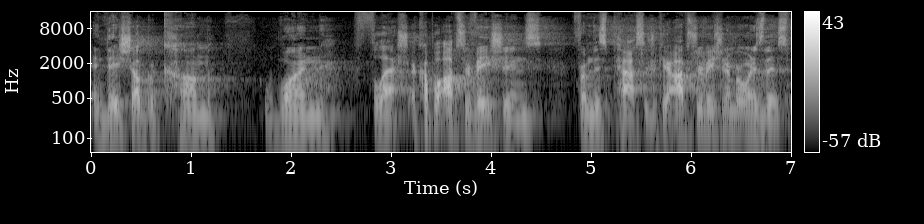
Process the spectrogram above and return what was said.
and they shall become one flesh. A couple observations from this passage. Okay, observation number one is this.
